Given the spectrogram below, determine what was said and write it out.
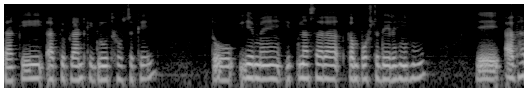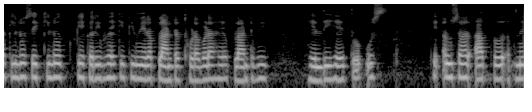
ताकि आपके प्लांट की ग्रोथ हो सके। तो ये मैं इतना सारा कंपोस्ट दे रही हूँ। ये आधा किलो से एक किलो के करीब है क्योंकि मेरा प्लांटर थोड़ा बड़ा है प्लांट भी हेल्दी है तो उस के अनुसार आप अपने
